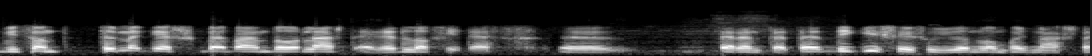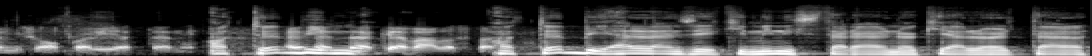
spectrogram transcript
Viszont tömeges bevándorlást egyedül a Fidesz teremtett eddig is, és úgy gondolom, hogy más nem is akar ilyet tenni. A többi, Ezt kell választani. A többi ellenzéki miniszterelnök jelöltel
